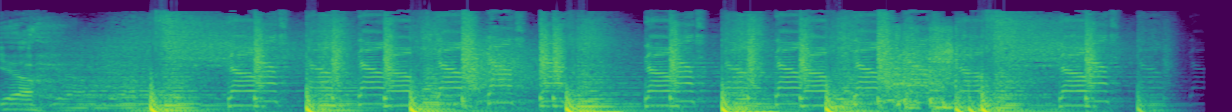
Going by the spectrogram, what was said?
Yeah.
